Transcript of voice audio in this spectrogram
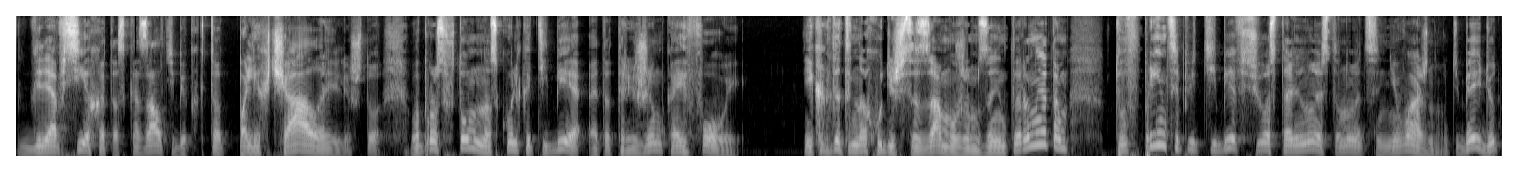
для всех это сказал, тебе как-то полегчало или что. Вопрос в том, насколько тебе этот режим кайфовый. И когда ты находишься замужем за интернетом, то в принципе тебе все остальное становится неважно. У тебя идет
